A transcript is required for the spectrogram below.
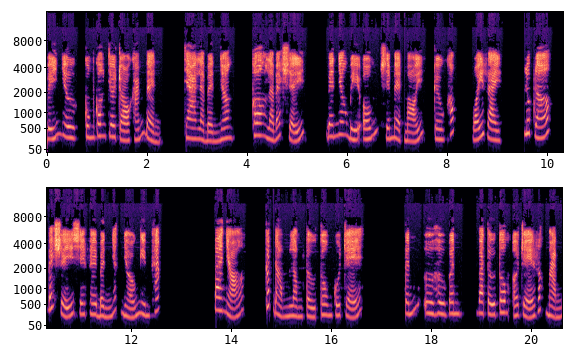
Ví như cùng con chơi trò khám bệnh, cha là bệnh nhân, con là bác sĩ. Bệnh nhân bị ốm sẽ mệt mỏi, kêu khóc, quấy rầy. Lúc đó, bác sĩ sẽ phê bình nhắc nhở nghiêm khắc. Ba nhỏ, kích động lòng tự tôn của trẻ. Tính ưa hư vinh và tự tôn ở trẻ rất mạnh.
